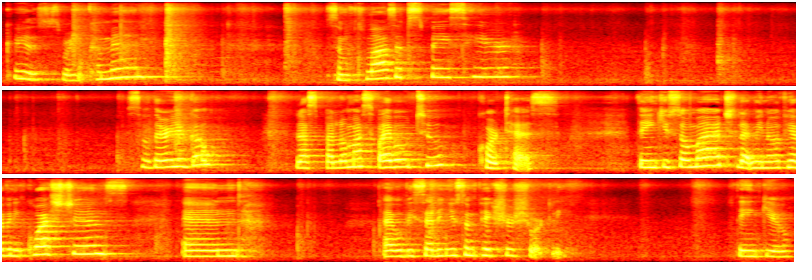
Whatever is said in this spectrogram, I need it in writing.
Okay, this is where you come in. Some closet space here. So there you go. Las Palomas 502 Cortez. Thank you so much. Let me know if you have any questions and I will be sending you some pictures shortly. Thank you.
